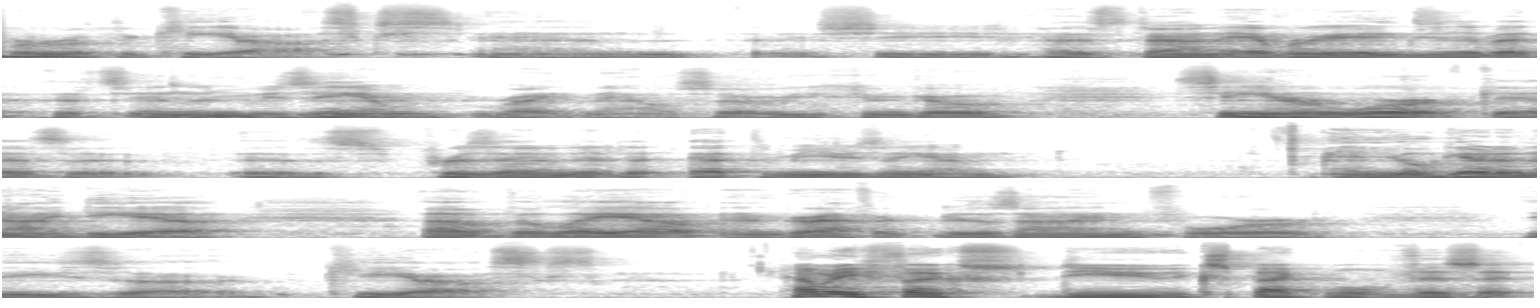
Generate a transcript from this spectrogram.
for the kiosks, and she has done every exhibit that's in the museum right now. So you can go see her work as it is presented at the museum, and you'll get an idea of the layout and graphic design for these uh, kiosks. How many folks do you expect will visit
